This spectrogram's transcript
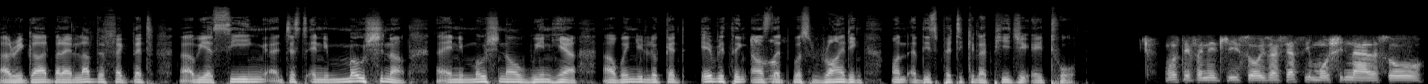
regard. But I love the fact that we are seeing just an emotional, an emotional win here when you look at everything else that was riding on this particular PGA tour. Most definitely. So it was just emotional. So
